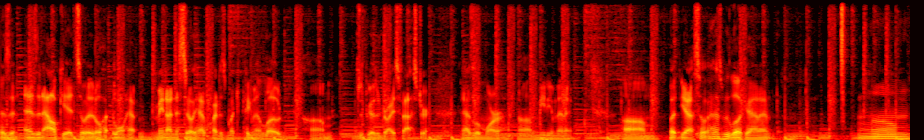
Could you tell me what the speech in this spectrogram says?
as an as an alkyd, so it'll it won't have may not necessarily have quite as much pigment load, um, just because it dries faster. It has a little more uh, medium in it. Um, but yeah, so as we look at it, um,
